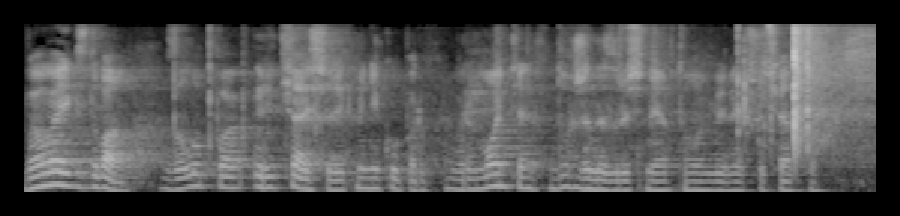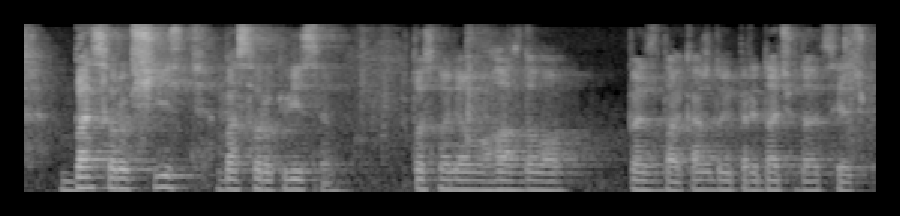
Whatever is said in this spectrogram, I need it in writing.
BMW X2. Залупа рідчайша, як Міні Купер в ремонті. Дуже незручний автомобіль, якщо чесно. Б46, Б48. Хтось на ньому газ давав. Пизда, кожної передачі до отсечку.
